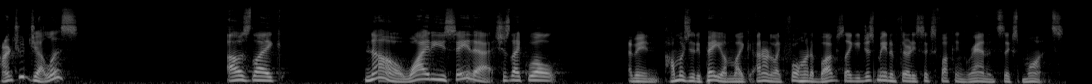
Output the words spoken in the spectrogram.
Aren't you jealous? I was like, No, why do you say that? She's like, Well, I mean, how much did he pay you? I'm like, I don't know, like 400 bucks. Like, you just made him 36 fucking grand in six months.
